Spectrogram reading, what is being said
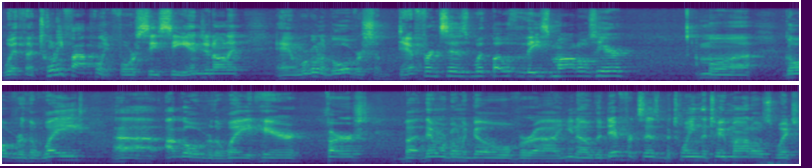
with a 25.4 cc engine on it and we're going to go over some differences with both of these models here. I'm going to go over the weight uh, I'll go over the weight here first but then we're going to go over uh, you know the differences between the two models which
